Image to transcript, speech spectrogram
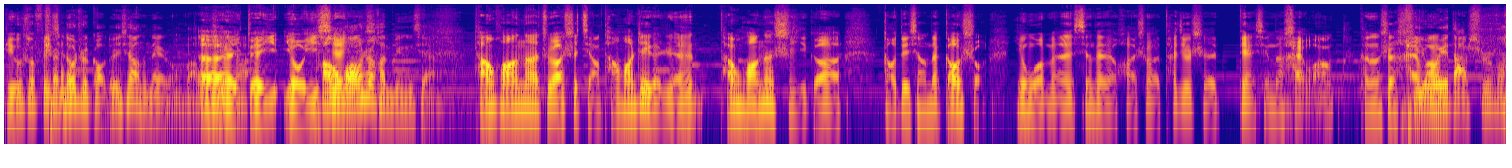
比如说，全都是搞对象的内容吧？呃，对，有一些。唐璜是很明显。唐璜呢，主要是讲唐璜这个人。唐璜呢，是一个。搞对象的高手，用我们现在的话说，他就是典型的海王，可能是海王大师吗？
